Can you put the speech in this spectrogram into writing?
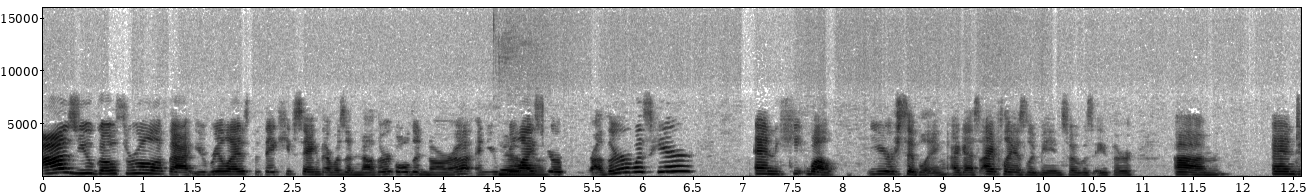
as you go through all of that you realize that they keep saying there was another golden Nara and you Yeah. realize your brother was here and he well your sibling I guess I play as Lumine so it was Aether um and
